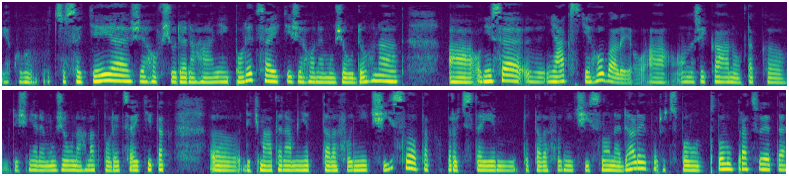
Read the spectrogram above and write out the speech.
jako, co se děje, že ho všude nahánějí policajti, že ho nemůžou dohnat a oni se e, nějak stěhovali jo, a on říká, no tak e, když mě nemůžou nahnat policajti, tak teď máte na mě telefonní číslo, tak proč jste jim to telefonní číslo nedali, proč spolu spolupracujete,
